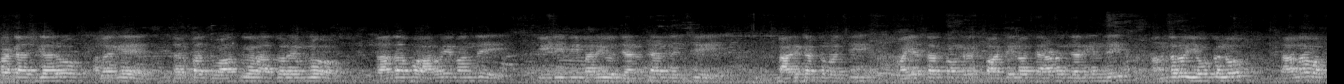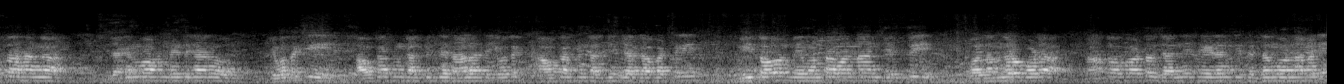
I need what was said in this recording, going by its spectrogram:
ప్రకాష్ గారు అలాగే సర్పంచ్ వాసు గారి ఆధ్వర్యంలో దాదాపు అరవై మంది టీడీపీ మరియు జనసేన నుంచి కార్యకర్తలు వచ్చి వైఎస్ఆర్ కాంగ్రెస్ పార్టీలో చేరడం జరిగింది. అందరూ యువకులు చాలా ఉత్సాహంగా జగన్మోహన్ రెడ్డి గారు యువతకి అవకాశం కల్పించే నాలాంటి యువతకి అవకాశం కల్పించారు కాబట్టి మీతో మేము ఉంటామన్నా అని చెప్పి వాళ్ళందరూ కూడా నాతో పాటు జర్నీ చేయడానికి సిద్ధంగా ఉన్నామని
